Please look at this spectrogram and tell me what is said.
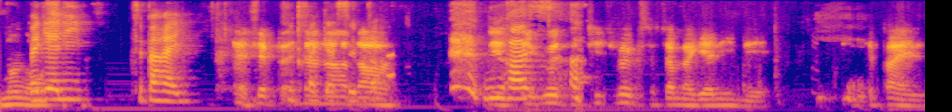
Non, non. Magali, c'est pareil. C'est pas. Ne Non, non, non. pas. Si Duras. tu, veux, si tu veux que ce soit Magali, mais c'est pas elle.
